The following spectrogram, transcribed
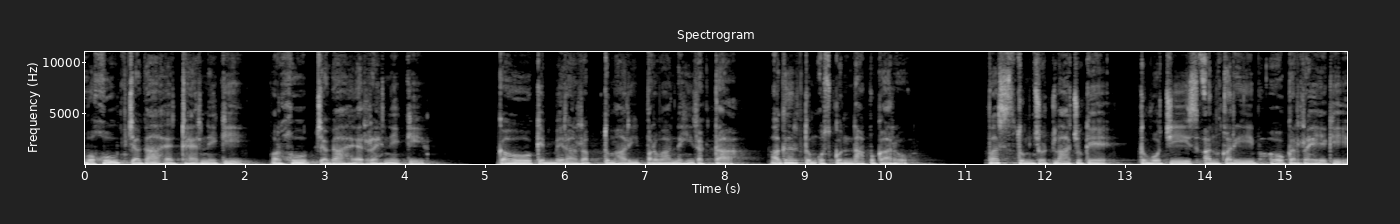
وہ خوب جگہ ہے ٹھہرنے کی اور خوب جگہ ہے رہنے کی۔ کہو کہ میرا رب تمہاری پرواہ نہیں رکھتا۔ اگر تم اس کو نہ پکارو۔ بس تم جھٹلا چکے تو وہ چیز ان قریب ہو کر رہے گی۔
